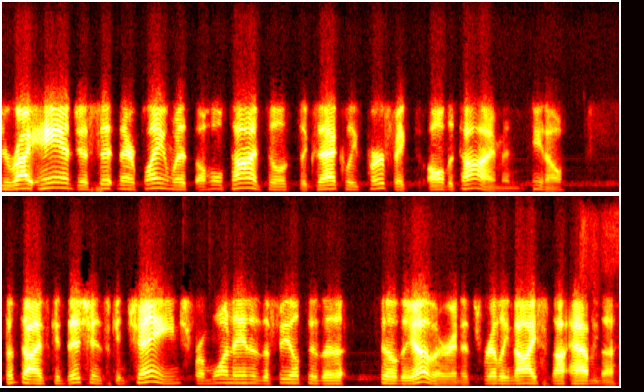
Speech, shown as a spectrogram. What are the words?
your right hand just sitting there playing with it the whole time till it's exactly perfect all the time. And you know, sometimes conditions can change from one end of the field to the to the other, and it's really nice not having to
